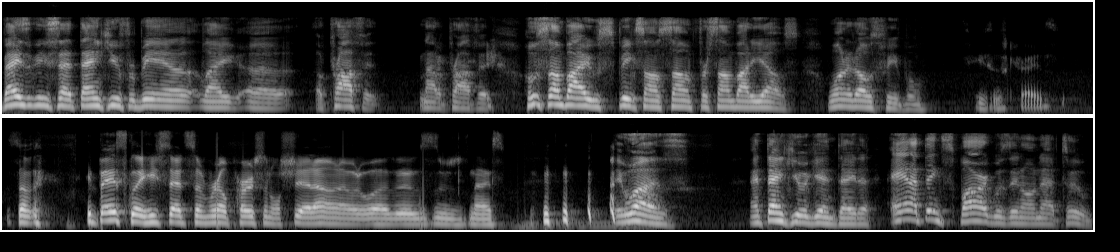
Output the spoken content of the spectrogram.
Basically, he said thank you for being a, like a, a prophet, not a prophet. Who's somebody who speaks on some for somebody else? One of those people. Jesus Christ. So he basically he said some real personal shit. I don't know what it was. It was, it was nice. It was. And thank you again, Data. And I think Sparg was in on that too.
